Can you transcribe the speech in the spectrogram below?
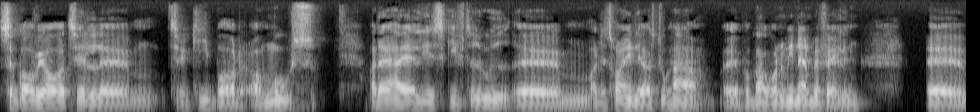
så går vi over til, øh, til keyboard og mus. Og der har jeg lige skiftet ud, øh, og det tror jeg egentlig også, du har øh, på baggrund af min anbefaling. Øh,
